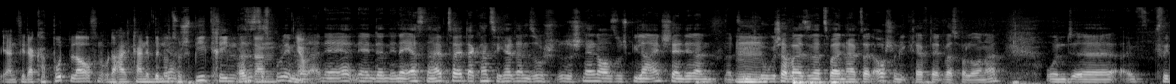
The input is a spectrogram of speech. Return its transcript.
entweder kaputt laufen oder halt keine Bindung ja. zum Spiel kriegen. Das ist dann, das Problem. Ja. In der ersten Halbzeit, da kannst du dich halt dann so schnell noch auf so einen Spieler einstellen, der dann natürlich mhm. logischerweise in der zweiten Halbzeit auch schon die Kräfte etwas verloren hat. Und äh, für,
